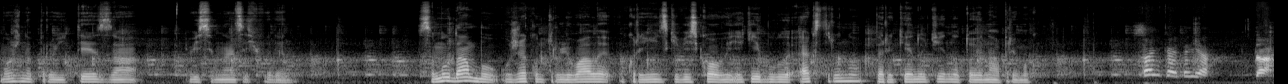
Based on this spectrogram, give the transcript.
можна пройти за 18 хвилин. Саму дамбу вже контролювали українські військові, які були екстрено перекинуті на той напрямок. Санька, это я. Да,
